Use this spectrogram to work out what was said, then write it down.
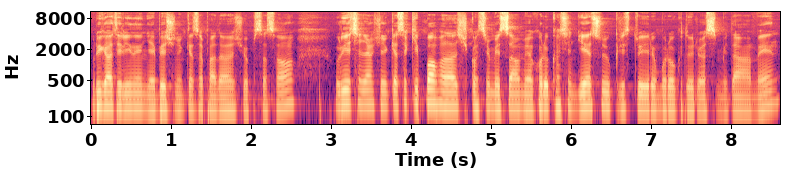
우리가 드리는 예배 주님께서 받아 주옵소서. 우리의 찬양 주님께서 기뻐 받아 주실 것을 믿사오며 거룩하신 예수 그리스도의 이름으로 기도드렸습니다. 아멘.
